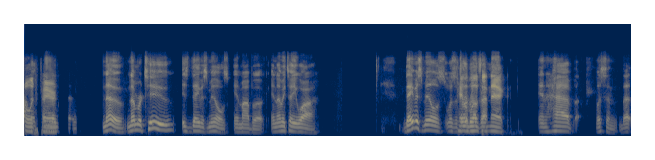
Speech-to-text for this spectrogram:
fully prepared. No, number two is Davis Mills in my book, and let me tell you why. Davis Mills was a Caleb third loves that neck. and have listen that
